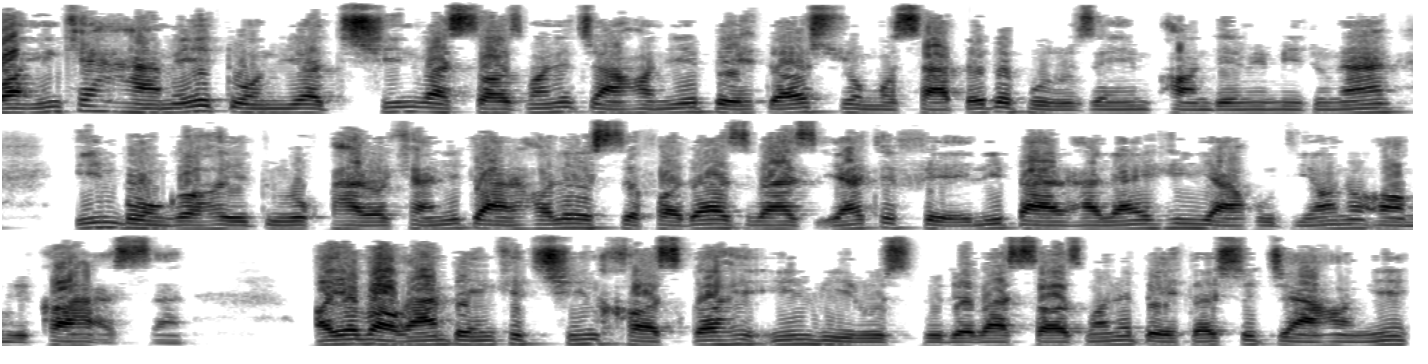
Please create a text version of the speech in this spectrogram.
با اینکه همه دنیا چین و سازمان جهانی بهداشت رو مسبب بروز این پاندمی می‌دونن این بنگاه های دروغ پراکنی در حال استفاده از وضعیت فعلی بر علیه یهودیان و آمریکا هستند آیا واقعا به اینکه چین خواستگاه این ویروس بوده و سازمان بهداشت جهانی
